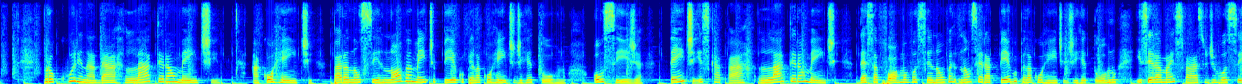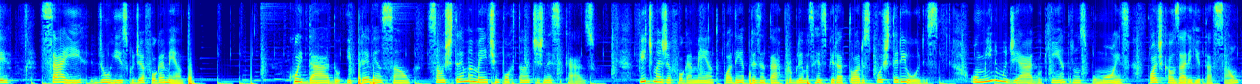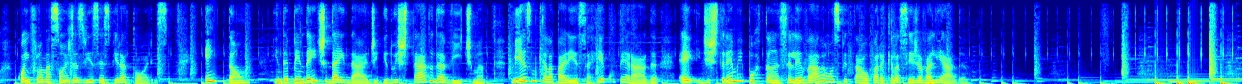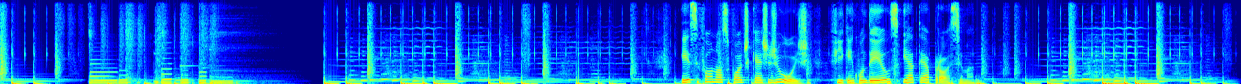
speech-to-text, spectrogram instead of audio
Procure nadar lateralmente a corrente para não ser novamente pego pela corrente de retorno, ou seja, tente escapar lateralmente. Dessa forma, você não, vai, não será pego pela corrente de retorno e será mais fácil de você sair de um risco de afogamento. Cuidado e prevenção são extremamente importantes nesse caso. Vítimas de afogamento podem apresentar problemas respiratórios posteriores. O mínimo de água que entra nos pulmões pode causar irritação com inflamações das vias respiratórias. Então, independente da idade e do estado da vítima, mesmo que ela pareça recuperada, é de extrema importância levá-la ao hospital para que ela seja avaliada. Esse foi o nosso podcast de hoje. Fiquem com Deus e até a próxima.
